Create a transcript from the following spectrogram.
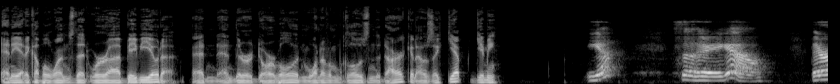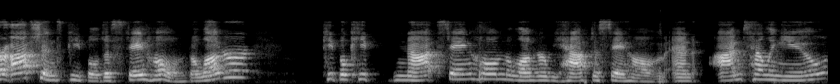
And he had a couple of ones that were uh, Baby Yoda, and and they're adorable. And one of them glows in the dark, and I was like, "Yep, gimme." Yep. So there you go. There are options, people. Just stay home. The longer people keep not staying home, the longer we have to stay home. And I'm telling you,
